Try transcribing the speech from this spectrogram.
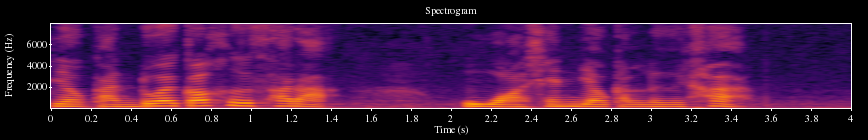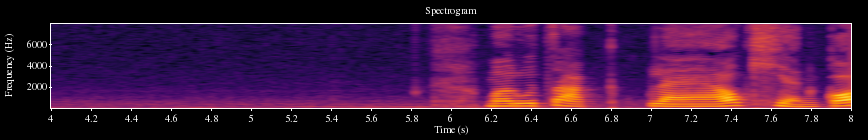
เดียวกันด้วยก็คือสระอัวเช่นเดียวกันเลยค่ะ มารู้จักแล้วเขียนก็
